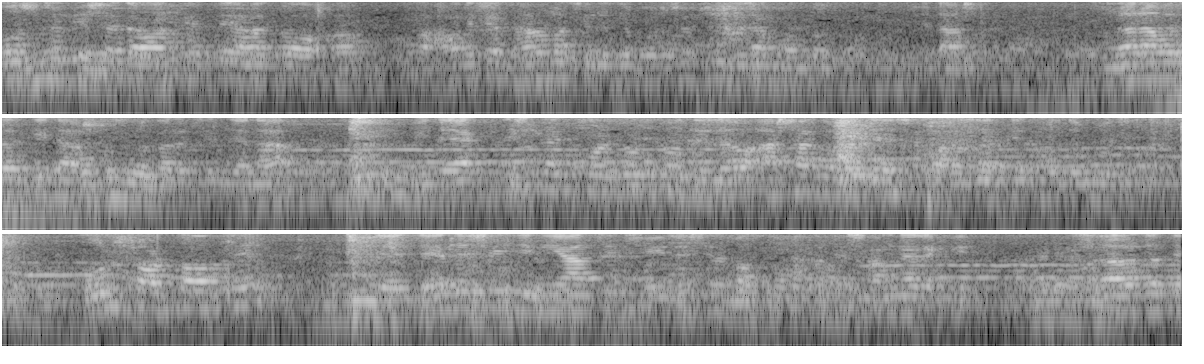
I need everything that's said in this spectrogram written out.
পোস্ট অফিসে দেওয়ার ক্ষেত্রে হয়তো অনেকের ধারণা ছিল যে পোস্ট অফিসে দিলাম বন্ধ সেটা আসবে ওনারা আমাদেরকে এটা আশ্বস্ত করেছেন যে না, এটা একত্রিশ তারিখ পর্যন্ত দিলেও আশা করা যায় এসে বারো মধ্যে পৌঁছে যাবে। মূল শর্ত হচ্ছে যে দেশে যিনি আছেন, সেই দেশের বাস্তবতাকে সামনে রেখে ওনারা যাতে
